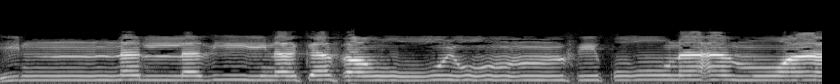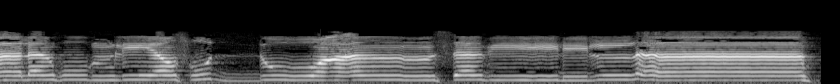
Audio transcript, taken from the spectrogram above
إن الذين كفروا ينفقون أموالهم ليصدوا عن سبيل الله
